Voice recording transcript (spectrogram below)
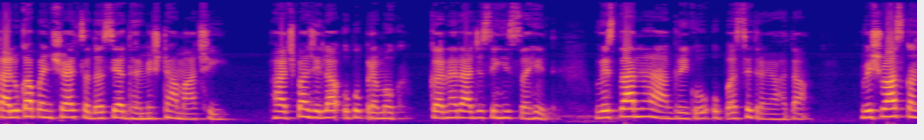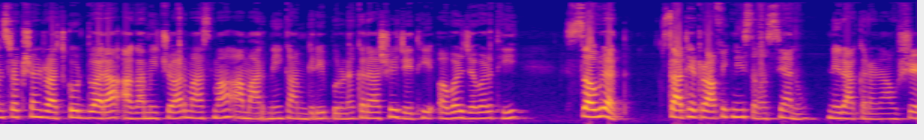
તાલુકા પંચાયત સદસ્ય ધર્મિષ્ઠા માછી, ભાજપા જિલ્લા ઉપપ્રમુખ કર્ણરાજસિંહ સહિત વિસ્તારના નાગરિકો ઉપસ્થિત રહ્યા હતા. વિશ્વાસ કન્સ્ટ્રક્શન રાજકોટ દ્વારા આગામી ચાર માસમાં આ માર્ગની કામગીરી પૂર્ણ કરાશે, જેથી અવરજવરથી સવલત સાથે ટ્રાફિકની સમસ્યાનું નિરાકરણ આવશે.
